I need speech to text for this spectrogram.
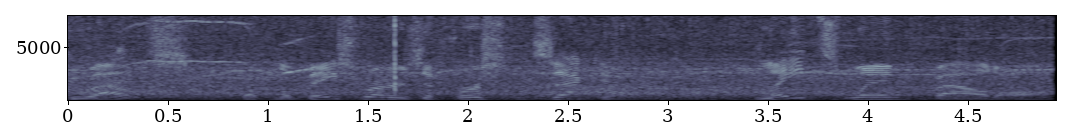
Two outs, couple of base runners at first and second. Late swing fouled off.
